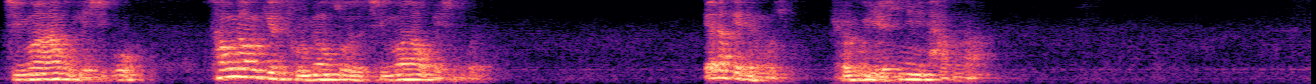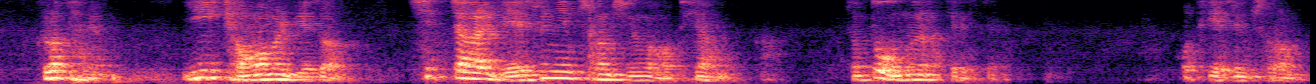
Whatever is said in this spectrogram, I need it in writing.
증언하고 계시고 성령님께서 조명 속에서 증언하고 계신 거예요. 깨닫게 되는 거죠. 결국 예수님이 다구나. 그렇다면 이 경험을 위해서 십자가를 예수님처럼 지는 건 어떻게 하는 겁니까? 전 또 의문을 갖게 됐어요. 어떻게 예수님처럼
